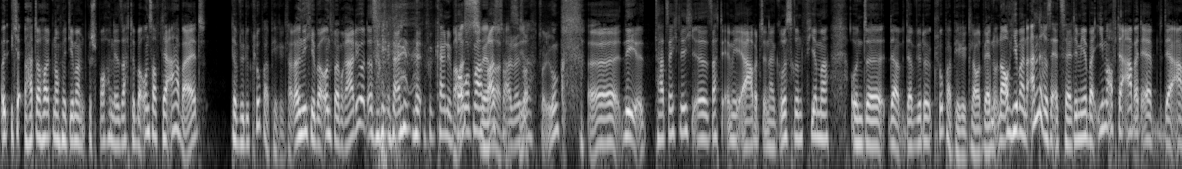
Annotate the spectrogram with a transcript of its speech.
Und ich hatte heute noch mit jemandem gesprochen, der sagte, bei uns auf der Arbeit, da würde Klopapier geklaut. Also nicht hier bei uns beim Radio, das nein, kann den? Vorwurf machen. Wer Was? Also? Entschuldigung. Äh, nee, tatsächlich äh, sagte er mir, er arbeitet in einer größeren Firma und äh, da, da würde Klopapier geklaut werden. Und auch jemand anderes erzählte mir, bei ihm auf der Arbeit, er, der,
